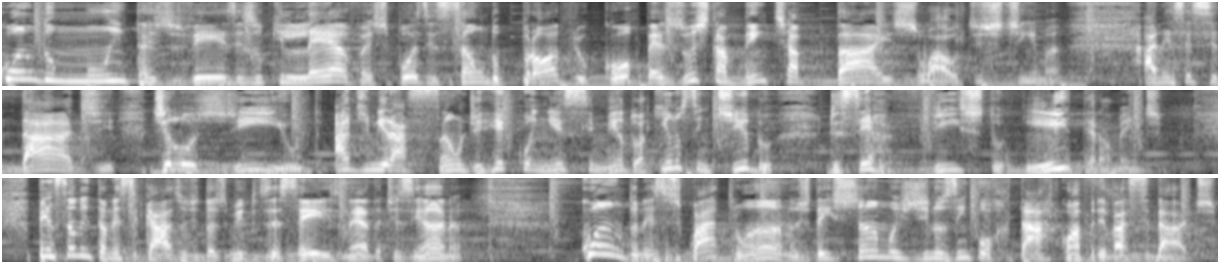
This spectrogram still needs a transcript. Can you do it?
quando muitas vezes o que leva à exposição do próprio corpo é justamente a baixa autoestima. A necessidade de elogio, admiração, de reconhecimento, aqui no sentido de ser visto, literalmente. Pensando então nesse caso de 2016, né, da Tiziana, quando nesses quatro anos deixamos de nos importar com a privacidade?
